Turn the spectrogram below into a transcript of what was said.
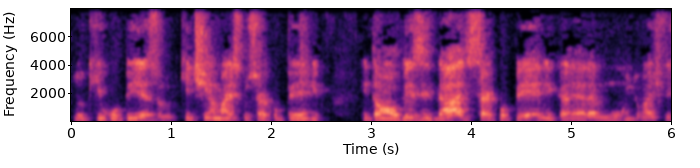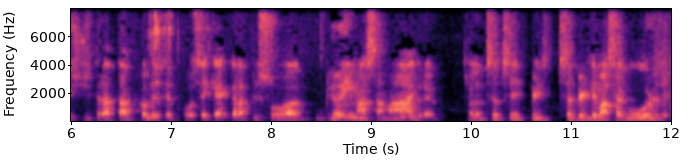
do que o obeso, que tinha mais que o sarcopênico. Então, a obesidade sarcopênica ela é muito mais difícil de tratar, porque ao mesmo tempo que você quer que aquela pessoa ganhe massa magra, ela precisa, precisa perder massa gorda.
